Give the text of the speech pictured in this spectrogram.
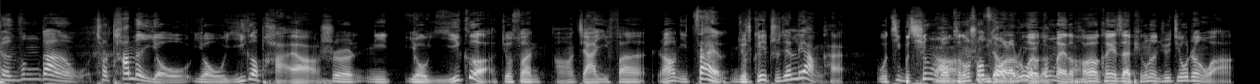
旋风弹就是他们有有一个牌啊，是你有一个就算好像加一番，然后你再你就可以直接亮开。我记不清楚，可能说错了。如果有东北的朋友，可以在评论区纠正我啊。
